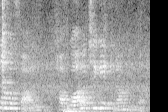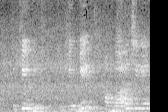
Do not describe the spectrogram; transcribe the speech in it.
number five, Hapuara Chige Erandika. The Cupid. The Cupid, Hapuara Chige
